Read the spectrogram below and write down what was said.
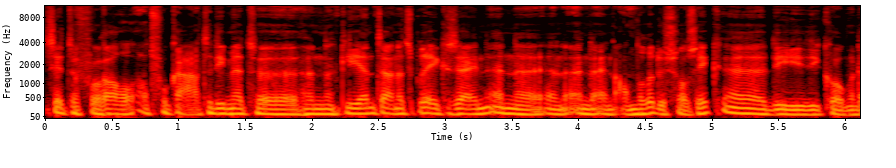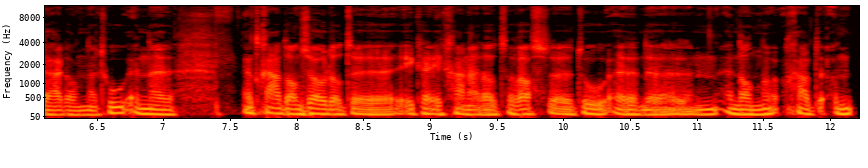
zitten vooral advocaten die met hun cliënten aan het spreken zijn. En, en, en, en, anderen, dus zoals ik, die, die komen daar dan naartoe. En het gaat dan zo dat ik, ik ga naar dat terras toe. En, en dan gaat een,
